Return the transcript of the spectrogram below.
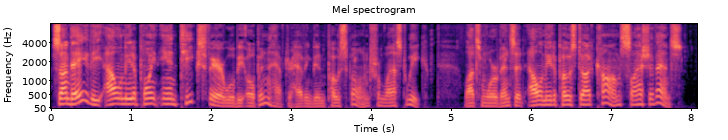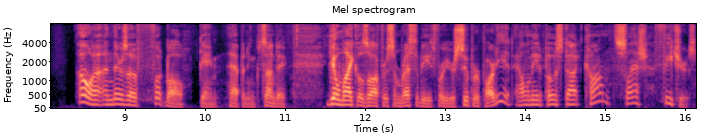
Sunday, the Alameda Point Antiques Fair will be open after having been postponed from last week. Lots more events at alamedapost.com slash events. Oh, uh, and there's a football game happening Sunday. Gil Michaels offers some recipes for your super party at alamedapost.com/features.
